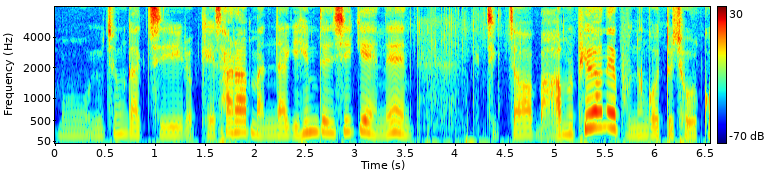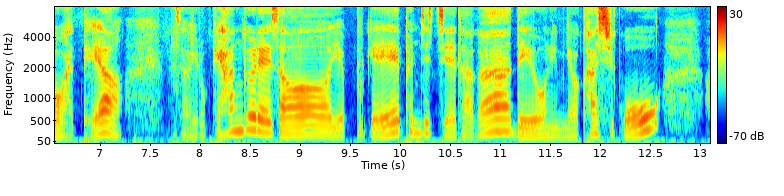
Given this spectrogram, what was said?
뭐 요즘 같이 이렇게 사람 만나기 힘든 시기에는 직접 마음을 표현해 보는 것도 좋을 것 같아요. 그래서 이렇게 한글에서 예쁘게 편지지에다가 내용을 입력하시고 어,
